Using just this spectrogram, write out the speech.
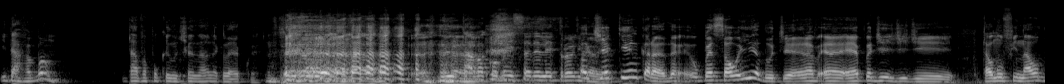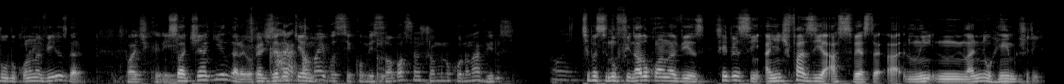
E dava bom? Dava porque não tinha nada naquela época. Eu tava começando eletrônica. Só tinha aquilo, cara. O pessoal ia, do, era, era época de, de, de... Tava no final do, do coronavírus, cara. Pode crer. Só tinha aquilo, cara. Eu acreditei Cara, naquilo. calma aí, você começou a Boston Strong no coronavírus? Oi. Tipo assim, no final do coronavírus, sempre assim, a gente fazia as festas ah, lá no Hampshire.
